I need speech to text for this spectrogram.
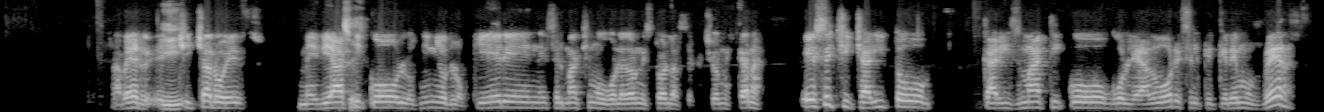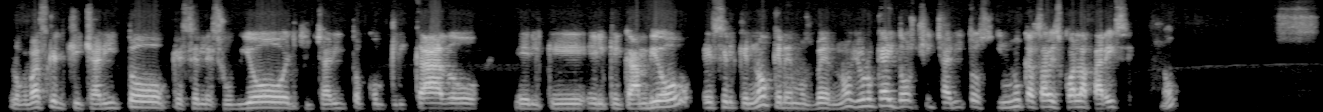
A ver, el Chicharo es mediático, los niños lo quieren, es el máximo goleador en toda la selección mexicana. Ese Chicharito carismático, goleador, es el que queremos ver. Lo que pasa es que el chicharito que se le subió, el chicharito complicado, el que, el que cambió, es el que no queremos ver, ¿no? Yo creo que hay dos chicharitos y nunca sabes cuál aparece, ¿no?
